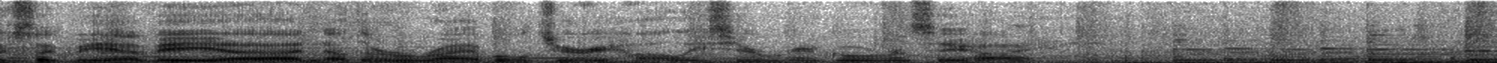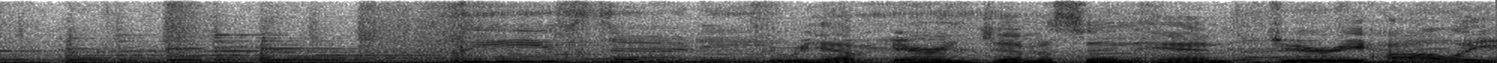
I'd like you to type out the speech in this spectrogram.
Looks like we have a uh, another arrival. Jerry Holly's here. We're going to go over and say hi. Here we have Aron Jemison and Jerry Holly.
